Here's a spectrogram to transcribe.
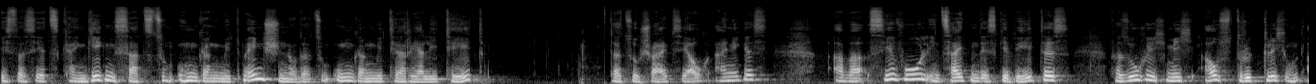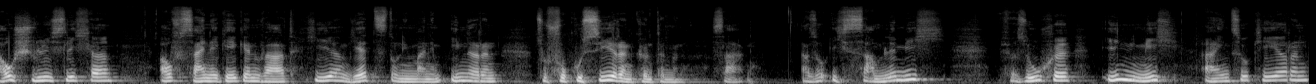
ist das jetzt kein Gegensatz zum Umgang mit Menschen oder zum Umgang mit der Realität. Dazu schreibt sie auch einiges. Aber sehr wohl in Zeiten des Gebetes versuche ich mich ausdrücklich und ausschließlicher auf seine Gegenwart hier und jetzt und in meinem Inneren zu fokussieren, könnte man sagen. Also ich sammle mich, ich versuche in mich einzukehren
